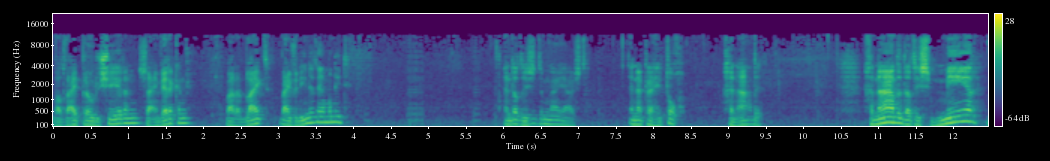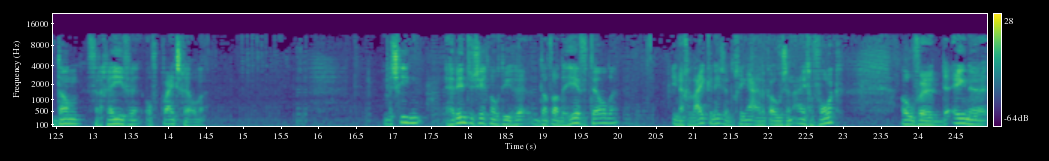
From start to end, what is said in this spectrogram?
wat wij produceren zijn werken waar het blijkt, wij verdienen het helemaal niet. En dat is het hem nou juist. En dan krijg je toch genade. Genade, dat is meer dan vergeven of kwijtschelden. Misschien herinnert u zich nog die, dat wat de Heer vertelde in een gelijkenis. En dat ging eigenlijk over zijn eigen volk. Over de ene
